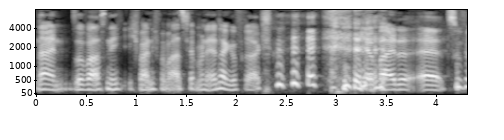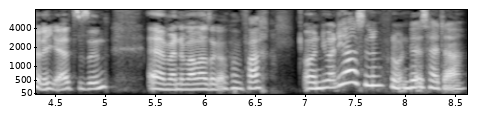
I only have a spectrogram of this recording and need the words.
nein, so war es nicht. Ich war nicht beim Arzt, ich habe meine Eltern gefragt, die ja beide äh, zufällig Ärzte sind. Äh, meine Mama sogar vom Fach. Und die meinte, ja, ist ein Lymphknoten, der ist halt da.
